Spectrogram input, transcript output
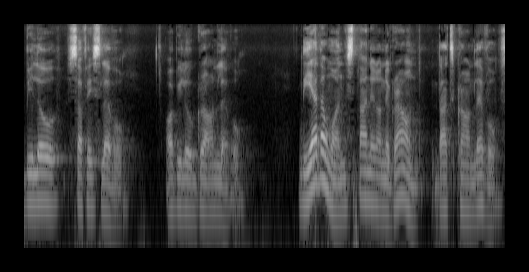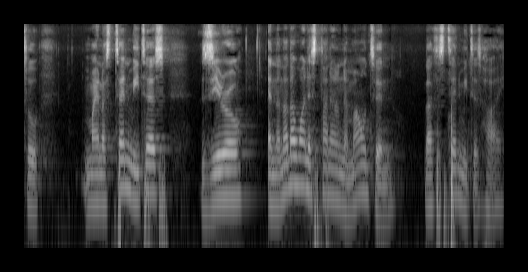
below surface level or below ground level. The other one standing on the ground, that's ground level. So minus 10 meters, zero, and another one is standing on a mountain that is 10 meters high.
